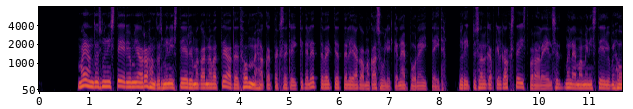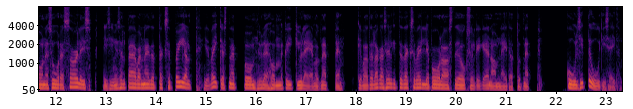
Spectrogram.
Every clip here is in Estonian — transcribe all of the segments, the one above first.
majandusministeerium ja rahandusministeerium aga annavad teada, et homme hakatakse kõikidele ettevõtjatele jagama kasulikke näpunäiteid. üritus algab kell kaksteist paralleelselt mõlema ministeeriumi hoone suures saalis. esimesel päeval näidatakse pöialt ja väikest näppu, ülehomme kõiki ülejäänud näppe kevadel aga selgitatakse välja poole aasta jooksul kõige enam näidatud näpp. kuulsite uudiseid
